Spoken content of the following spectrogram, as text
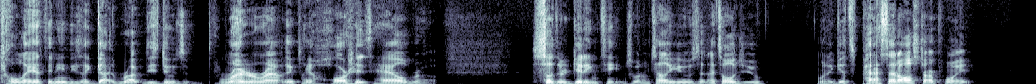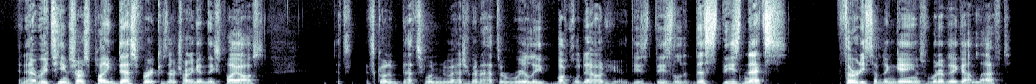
Cole Anthony and these like guys, these dudes running around. They play hard as hell, bro. So they're getting teams. What I'm telling you is, and I told you, when it gets past that All Star point, and every team starts playing desperate because they're trying to get in these playoffs, it's it's going to that's when the Magic are going to have to really buckle down here. These these this these next thirty something games, whatever they got left,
